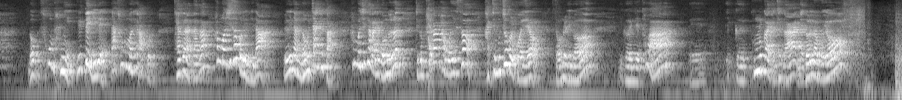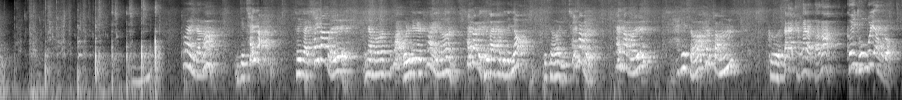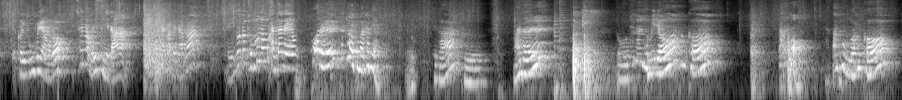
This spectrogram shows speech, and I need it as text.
너무 소금 많이 1대1에 딱 소금을 해갖고 잘가놨다가 한 번 씻어버립니다. 왜냐면 너무 짜니까 한 번 씻어가지고 오늘은 지금 팔밥하고 해서 같이 무쳐볼 거예요. 그래서 오늘 이거 이거 이제 토와 예, 그 국물까지 제가 이제 넣으려고요. 네, 토와에다가 이제 찰밥 저희가 찰밥을 왜냐면 토와 원래 토와에는 찰밥이 들어가야 하거든요. 그래서 이 찰밥을 찰밥을 잘해서 하룻밤 그 쌀 담가놨다가 거의 동분량으로 거의 동분량으로 찰밥을 했습니다. 찰밥에다가 네, 이것도 너무 너무 간단해요. 토와를 펴놓고만 하면 제가 그 마늘 또 천연 조미료 한 컵, 땅콩 땅콩도 한 컵.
